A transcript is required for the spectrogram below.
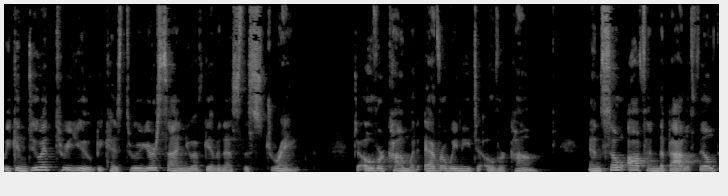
We can do it through you because through your Son, you have given us the strength to overcome whatever we need to overcome. And so often the battlefield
